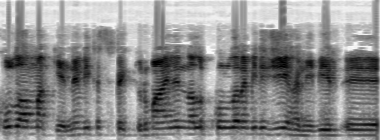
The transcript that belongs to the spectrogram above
kullanmak yerine Vita Spectrum ailenin alıp kullanabileceği hani bir e,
